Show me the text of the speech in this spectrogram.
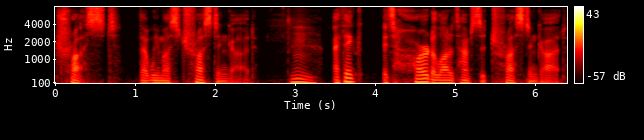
trust that we must trust in God. I think it's hard a lot of times to trust in God.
